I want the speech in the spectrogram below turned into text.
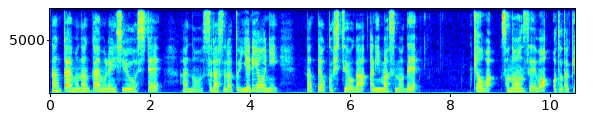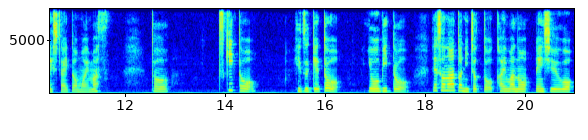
何回も何回も練習をして、あの、スラスラと言えるようになっておく必要がありますので、今日はその音声をお届けしたいと思います。と月と日付と曜日とでその後にちょっと会話の練習を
